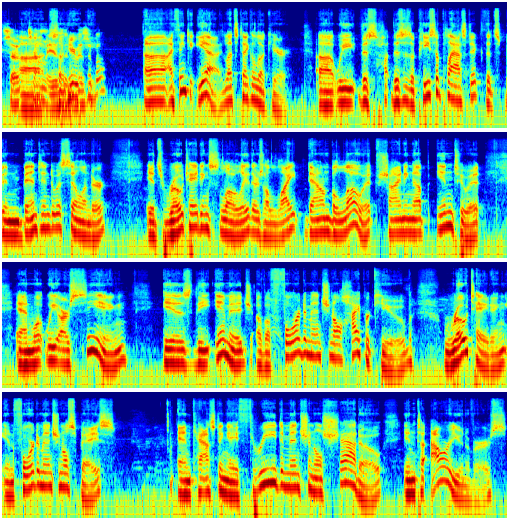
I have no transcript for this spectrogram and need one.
So uh, tell me, is so it here- visible? Uh, I think yeah. Let's take a look here. Uh, we this this is a piece of plastic that's been bent into a cylinder. It's rotating slowly. There's a light down below it shining up into it, and what we are seeing is the image of a four-dimensional hypercube rotating in four-dimensional space and casting a three-dimensional shadow into our universe.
